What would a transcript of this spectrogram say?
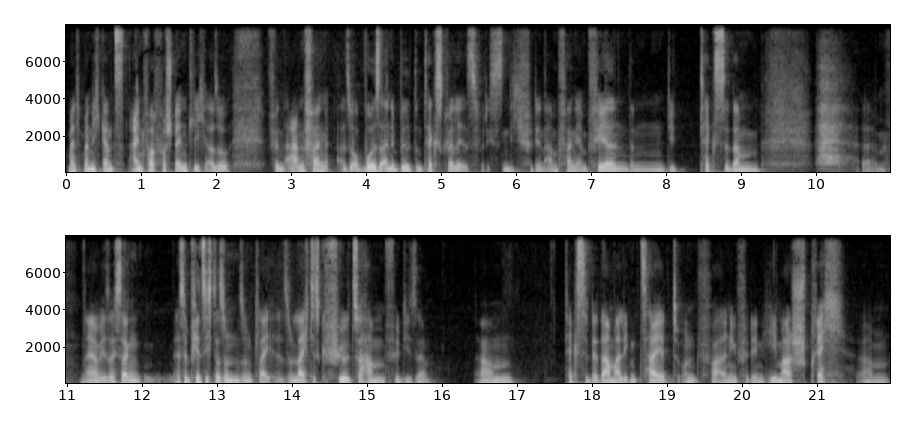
manchmal nicht ganz einfach verständlich. Also für den Anfang, also obwohl es eine Bild- und Textquelle ist, würde ich es nicht für den Anfang empfehlen, denn die Texte dann, ähm, naja, wie soll ich sagen, es empfiehlt sich da so ein, so ein, so ein leichtes Gefühl zu haben für diese ähm, Texte der damaligen Zeit und vor allen Dingen für den HEMA-Sprech. Ähm,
